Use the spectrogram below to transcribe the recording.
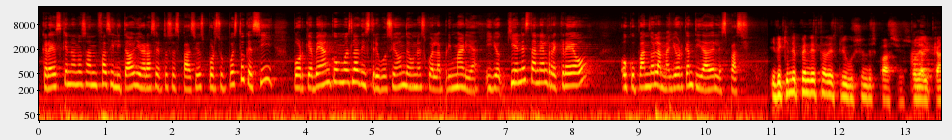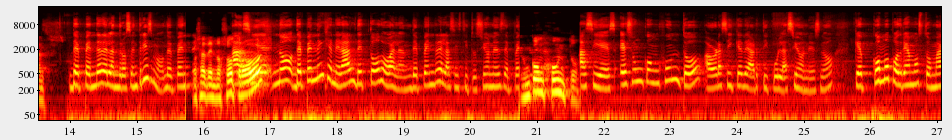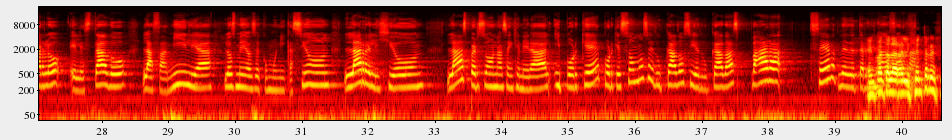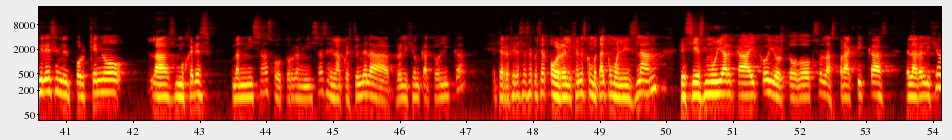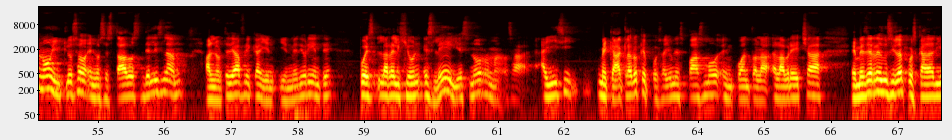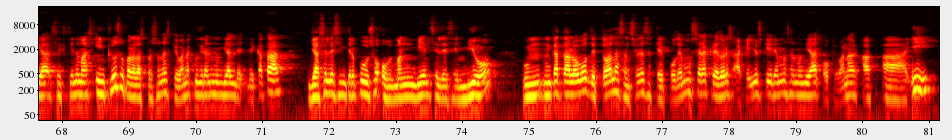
¿Crees que no nos han facilitado llegar a ciertos espacios? Por supuesto que sí, porque vean cómo es la distribución de una escuela primaria. Y yo, ¿quién está en el recreo ocupando la mayor cantidad del espacio? ¿Y de quién depende esta distribución de espacios o de alcances? Depende del androcentrismo, depende. O sea, de nosotros. no, depende en general de todo, Alan. Depende de las instituciones, depende. Un conjunto. así es, es un conjunto, ahora sí que de articulaciones, ¿no? Que cómo podríamos tomarlo el Estado, la familia, los medios de comunicación, la religión, las personas en general. ¿Y por qué? Porque somos educados y educadas para ser de determinada En cuanto a la religión, ¿te refieres en el por qué no las mujeres dan misas o otorgan misas? En la cuestión de la religión católica, ¿te refieres a esa cuestión? O religiones como tal, como el Islam, que sí es muy arcaico y ortodoxo las prácticas de la religión, ¿no? Incluso en los estados del Islam, al norte de África y en, Medio Oriente, pues la religión es ley, es norma. O sea, ahí sí me queda claro que pues hay un espasmo en cuanto a la, a la brecha en vez de reducirla, pues cada día se extiende más. Incluso para las personas que van a acudir al Mundial de, Qatar, ya se les interpuso o más bien se les envió un, catálogo de todas las sanciones que podemos ser acreedores a aquellos que iremos al Mundial o que van a, a ir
